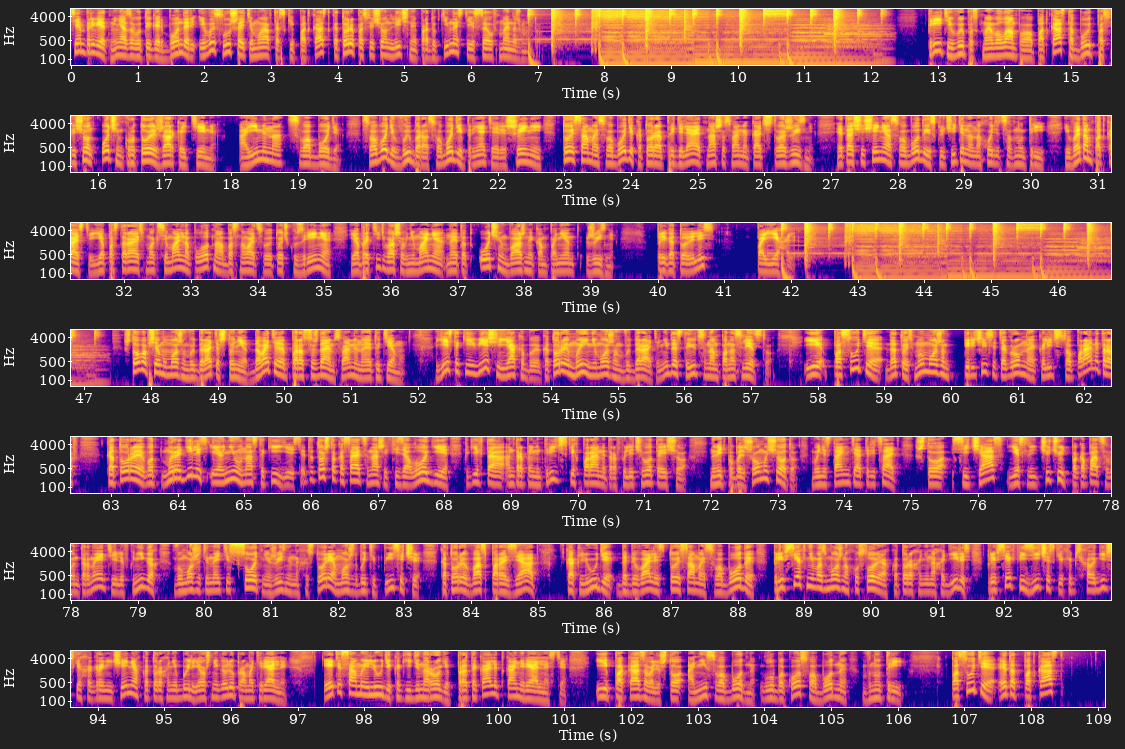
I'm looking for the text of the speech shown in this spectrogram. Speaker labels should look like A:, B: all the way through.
A: Всем привет, меня зовут Игорь Бондарь, и вы слушаете мой авторский подкаст, который посвящен личной продуктивности и селф-менеджменту. Третий выпуск моего лампового подкаста будет посвящен очень крутой жаркой теме – а именно свободе. Свободе выбора, свободе принятия решений, той самой свободе, которая определяет наше с вами качество жизни. Это ощущение свободы исключительно находится внутри. И в этом подкасте я постараюсь максимально плотно обосновать свою точку зрения и обратить ваше внимание на этот очень важный компонент жизни. Приготовились? Поехали! Что вообще мы можем выбирать, а что нет? Давайте порассуждаем с вами на эту тему. Есть такие вещи, якобы, которые мы не можем выбирать, они достаются нам по наследству. И по сути, да, то есть мы можем перечислить огромное количество параметров, которые вот мы родились, и они у нас такие есть. Это то, что касается нашей физиологии, каких-то антропометрических параметров или чего-то еще. Но ведь по большому счету вы не станете отрицать, что сейчас, если чуть-чуть покопаться в интернете или в книгах, вы можете найти сотни жизненных историй, а может быть и тысячи, которые вас поразят, как люди добивались той самой свободы при всех невозможных условиях, в которых они находились, при всех физических и психологических ограничениях, в которых они были, я уж не говорю про материальные. Эти самые люди, как единороги, протыкали ткань реальности и показывали, что они свободны, глубоко свободны внутри. По сути, этот подкаст,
